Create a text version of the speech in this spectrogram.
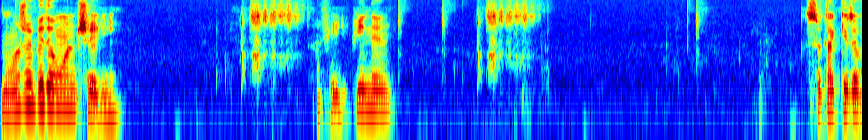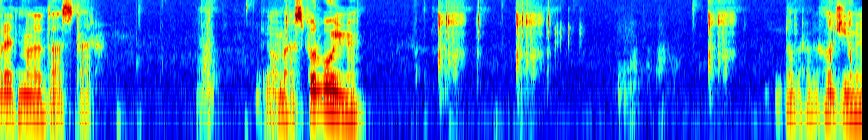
Może by dołączyli. A Filipiny. Są takie dobre jak Madagaskar. Dobra, spróbujmy. Dobra, wychodzimy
